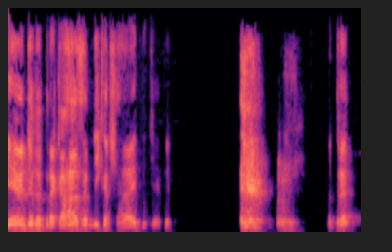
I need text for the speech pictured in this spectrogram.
एवञ्च तत्र कः सन्निकर्षः इति चेत्। तत्र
